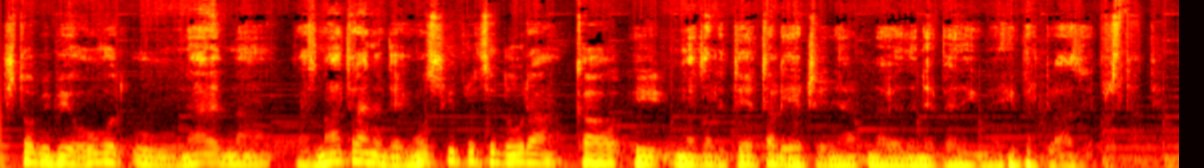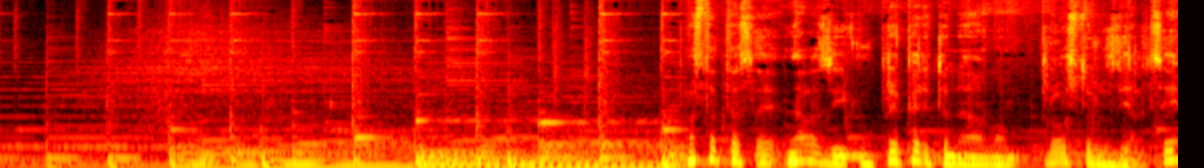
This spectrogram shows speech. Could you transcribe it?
što bi bio uvod u naredna razmatranja diagnostičkih procedura kao i modaliteta liječenja navedene benigne hiperplazije prostate. Prostata se nalazi u preperitonalnom prostoru zdjelice,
